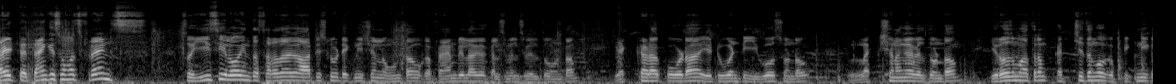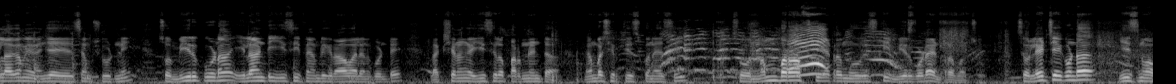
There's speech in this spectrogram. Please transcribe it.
Right thank you so much friends so ఈసీలో ఇంత సరదాగా ఆర్టిస్టులు టెక్నీషియన్లు ఉంటాం. ఒక ఫ్యామిలీ లాగా కలిసిమెలిసి వెళ్తూ ఉంటాం. ఎక్కడ కూడా ఎటువంటి ఈగోస్ ఉండవు. లక్షణంగా వెళ్తుంటాం. ఈరోజు మాత్రం ఖచ్చితంగా ఒక పిక్నిక్ లాగా మేము ఎంజాయ్ చేసాం షూట్ని. సో మీరు కూడా ఇలాంటి ఈసీ ఫ్యామిలీకి రావాలనుకుంటే లక్షణంగా ఈసీలో పర్మనెంట్ మెంబర్షిప్ తీసుకునేసి సో నంబర్ ఆఫ్ థియేటర్ మూవీస్కి మీరు కూడా ఎంటర్ అవ్వచ్చు. సో లేట్ చేయకుండా ఈ cinema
